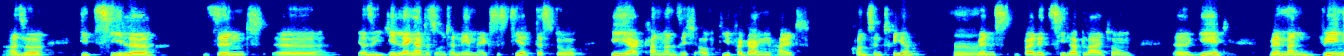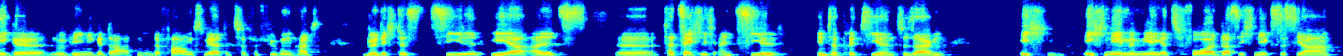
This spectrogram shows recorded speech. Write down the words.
Also die Ziele sind, äh, also je länger das Unternehmen existiert, desto eher kann man sich auf die Vergangenheit konzentrieren. Mhm. Wenn es bei der Zielableitung äh, geht, wenn man wenige, nur wenige Daten und Erfahrungswerte zur Verfügung hat, würde ich das Ziel eher als äh, tatsächlich ein Ziel interpretieren, zu sagen, ich, ich nehme mir jetzt vor, dass ich nächstes Jahr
